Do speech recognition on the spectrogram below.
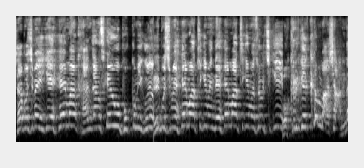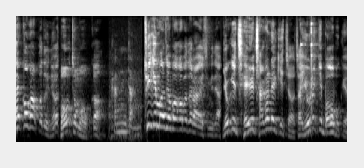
자, 보시면 이게 해마 간장 새우 볶음이고요. 여기 보시면 해마 튀김인데 해마 튀김은 솔직히 뭐 그렇게 큰 맛이 안 날 것 같거든요. 뭐부터 먹을까? 간장. 튀김 먼저 먹어보도록 하겠습니다. 여기 제일 작은 애기 있죠? 자, 요렇게 먹어볼게요.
